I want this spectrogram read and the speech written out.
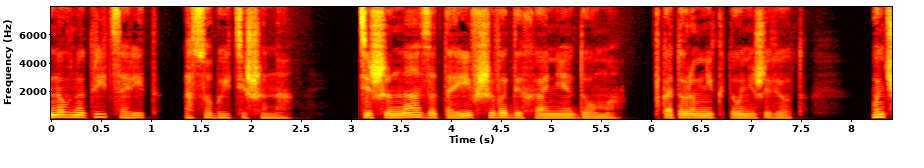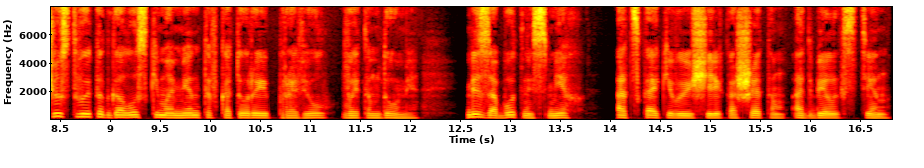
Но внутри царит особая тишина. Тишина затаившего дыхания дома, в котором никто не живет. Он чувствует отголоски моментов, которые провел в этом доме. Беззаботный смех, отскакивающий рикошетом от белых стен,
